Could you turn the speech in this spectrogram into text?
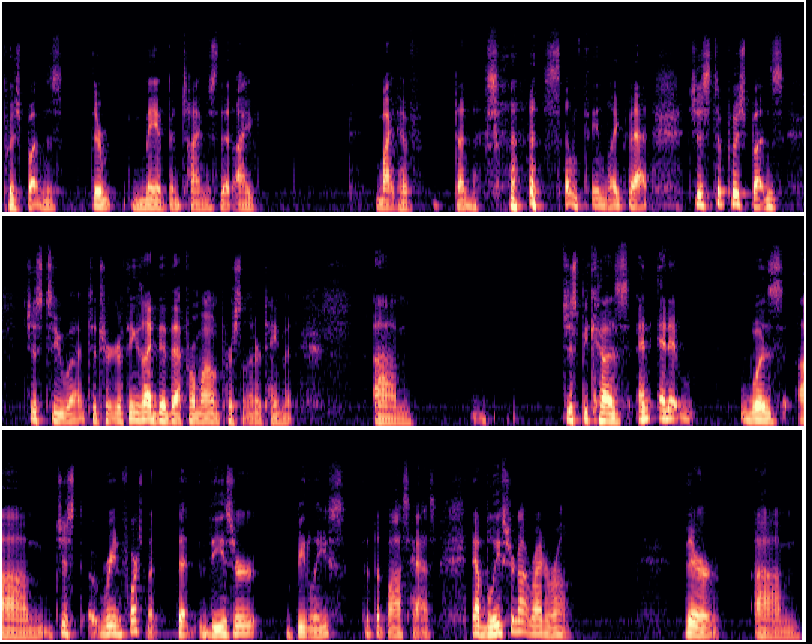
push buttons, there may have been times that I might have done something like that just to push buttons, just to uh, to trigger things. I did that for my own personal entertainment, um, just because, and and it was um, just reinforcement that these are beliefs that the boss has. Now, beliefs are not right or wrong; they're um,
